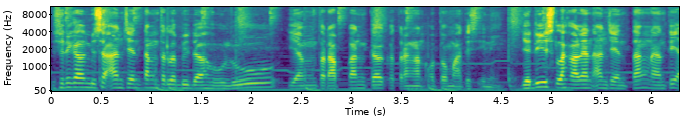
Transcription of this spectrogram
Di sini kalian bisa uncentang terlebih dahulu yang terapkan ke keterangan otomatis ini. Jadi setelah kalian uncentang nanti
